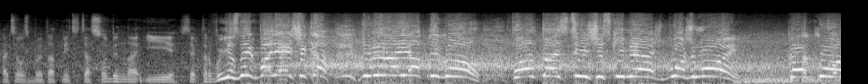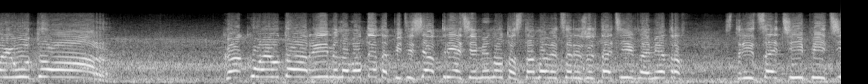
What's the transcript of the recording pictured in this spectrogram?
хотелось бы это отметить особенно, и сектор выездных болельщиков! Невероятный гол! Фантастический мяч! Боже мой! Какой удар! Какой удар! Именно вот эта 53-я минута становится результативной. Метров с 35!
